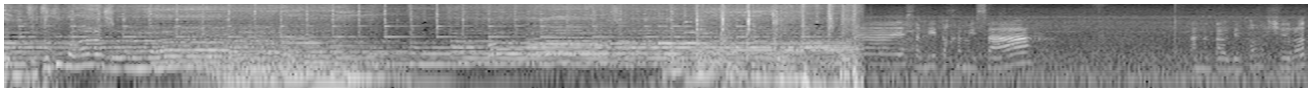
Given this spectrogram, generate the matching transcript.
Over the horizon. Sa anong tawag dito? Shirot?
